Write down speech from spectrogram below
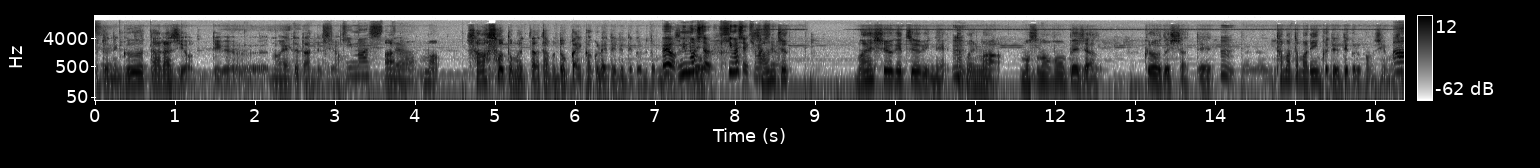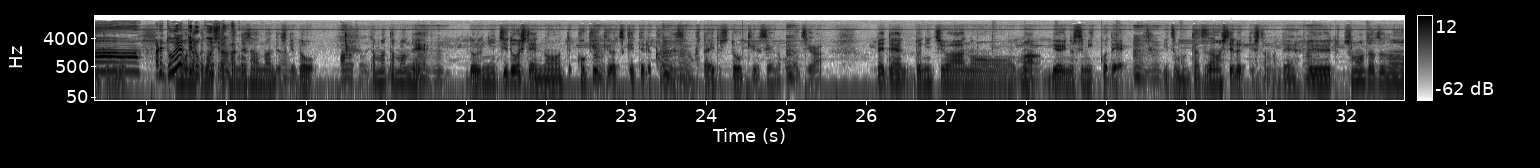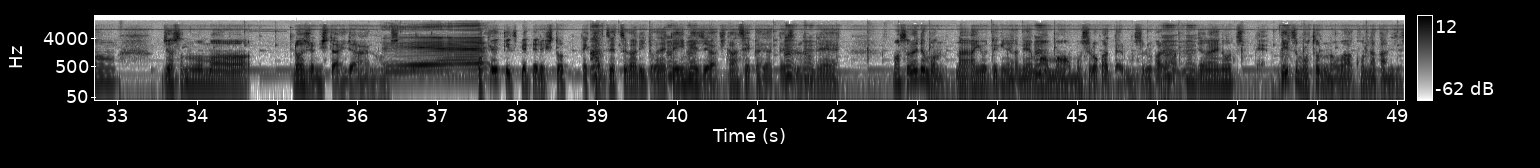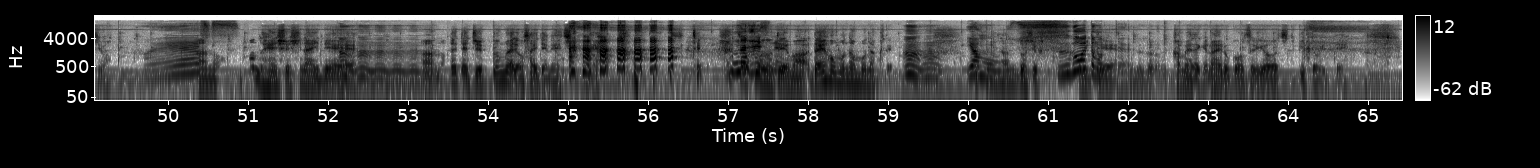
えっとね、グータラジオっていうのをやってたんですよ。聞。きました。あの、まあ、探そうと思ったら多分どっかに隠れて出てくると思うんですけど。見ました。よ聞きましたよ聞きましたよ。30毎週月曜日ね、うん。多分今、もうそのホームページはクローズしちゃって、うん。たまたまリンクで出てくるかもしれまあーあれどうせんけど、やって録音した患者さんなんですけど、あの当時。たまたまね、うんうん。土日どうしてんのって呼吸器をつけてる患者さうんん。2人と同級生の子たちが、大体土日はあのーまあ、病院の隅っこでうんうん。いつも雑談をしてるって言ってたので、うん。えーその雑談じゃあそのままラジオにしたらいいんじゃないの、え呼吸器つけてる人って滑舌が悪いとか大体イメージが気管切開だったりするので、まあそれでも内容的にはね、ん。まあまあ面白かったりもするからいいんじゃないの？っつって。でいつも撮るのはこんな感じですよ。あのほとんど編集しないで、大体10分ぐらいで抑えてねっつって。じゃあ今日のテねーマ、台本も何もなくて。うんうんいやもうすごいと思って。カメラだけライ録音するよっつってピッと置いて。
